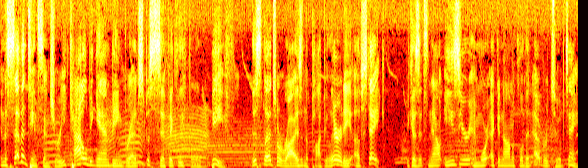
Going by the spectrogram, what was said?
In the 17th century, cattle began being bred specifically for beef. This led to a rise in the popularity of steak because it's now easier and more economical than ever to obtain.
